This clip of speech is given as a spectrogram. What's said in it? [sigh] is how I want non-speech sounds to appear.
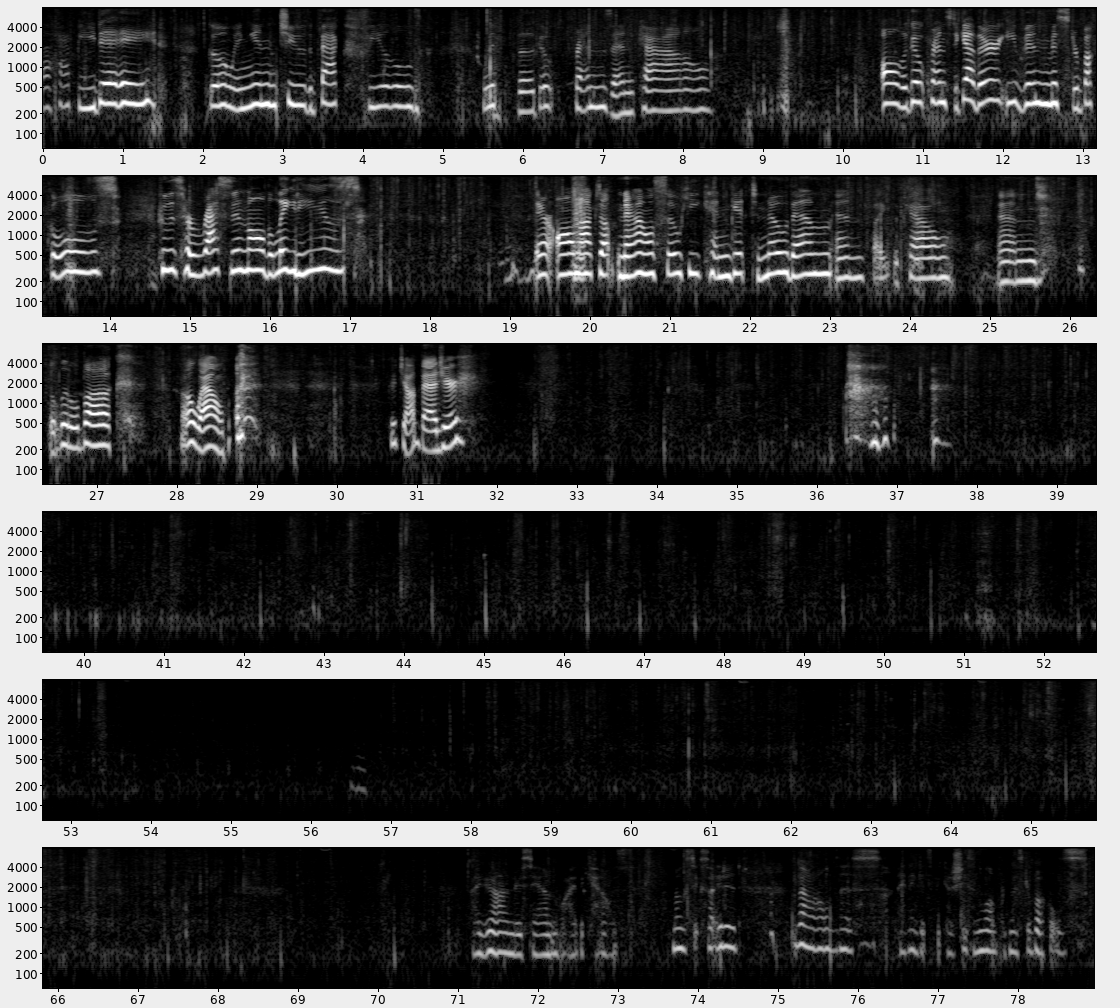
A happy day going into the backfield with the goat friends and cow. All the goat friends together, even Mr. Buckles, who's harassing all the ladies. They're all knocked up now so he can get to know them and fight with cow and the little buck. Oh wow. [laughs] Good job, Badger. [laughs] I do not understand why the cow is most excited about all of this. I think it's because she's in love with Mr. Buckles.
